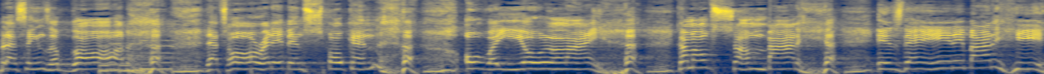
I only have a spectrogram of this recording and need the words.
blessings of God that's already been spoken over your life? Come on, somebody. Is there anybody here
